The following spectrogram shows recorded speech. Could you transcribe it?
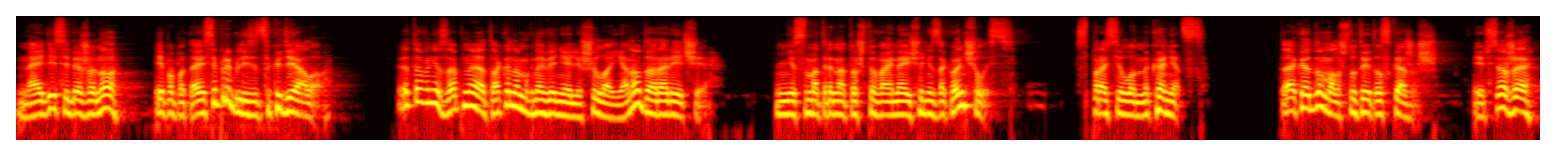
Найди себе жену и попытайся приблизиться к идеалу». Эта внезапная атака на мгновение лишила Яну дара речи. «Несмотря на то, что война еще не закончилась?» – спросил он наконец. «Так и думал, что ты это скажешь. И все же,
